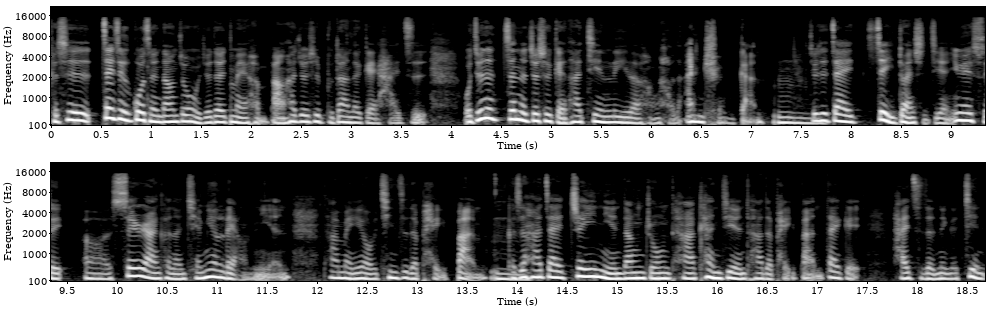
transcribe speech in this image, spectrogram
可是，在这个过程当中，我觉得美很棒。她就是不断的给孩子，我觉得真的就是给他建立了很好的安全感。嗯，就是在这一段时间，因为虽呃虽然可能前面两年他没有亲自的陪伴，嗯，可是他在这一年当中，他看见他的陪伴带给孩子的那个健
